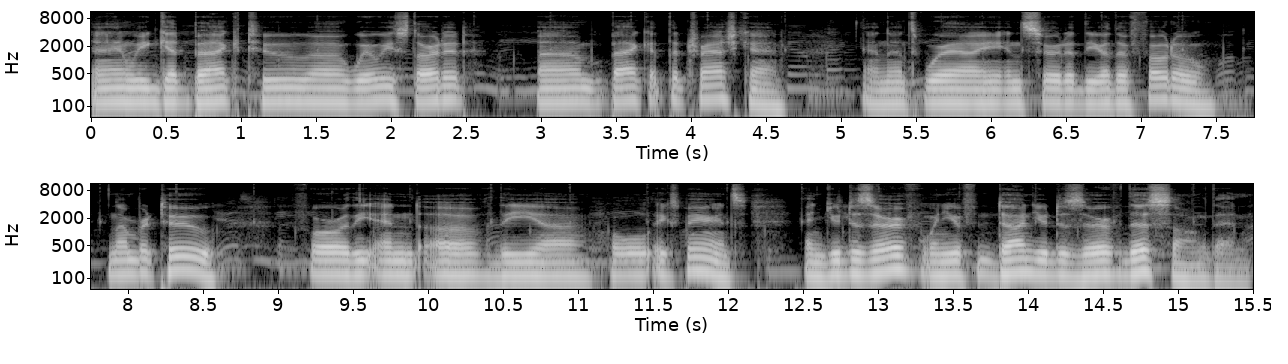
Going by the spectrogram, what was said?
and we get back to uh, where we started, um, back at the trash can, and that's where I inserted the other photo, number two, for the end of the uh, whole experience. And you deserve, when you've done, you deserve this song then.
